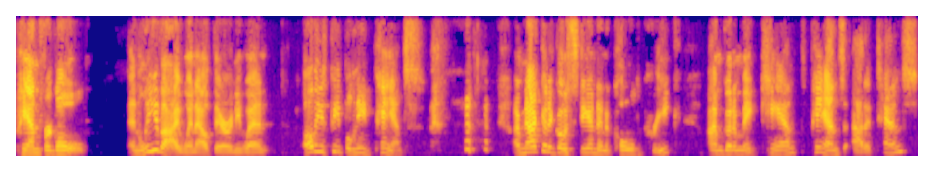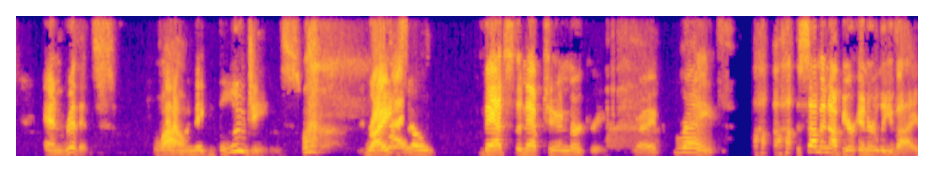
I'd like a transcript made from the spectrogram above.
pan for gold. And Levi went out there and he went, all these people need pants. I'm not going to go stand in a cold creek I'm going to make can pants out of tents and rivets. Wow. And I'm going to make blue jeans. right? So that's the Neptune Mercury, right? Right. summon up your inner Levi.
